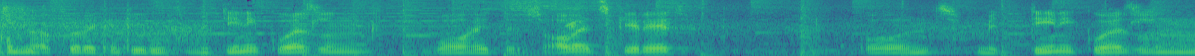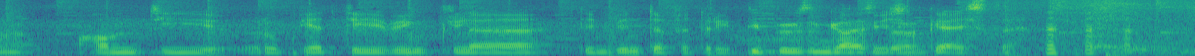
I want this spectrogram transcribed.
kommt mir ein Fuhrwerk entgegen. Mit den Gorseln war halt das Arbeitsgerät. Und mit den Gorseln haben die Ruperti-Winkler den Winter vertrieben. Die bösen Geister. Die bösen Geister.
